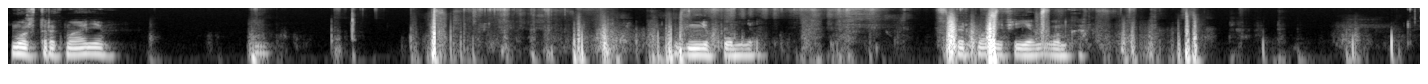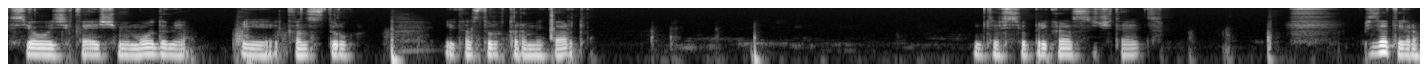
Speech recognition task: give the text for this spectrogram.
Может, Трекмания. Не помню. Трекмания офигенная гонка. С его вытекающими модами и, конструк... и конструкторами карт. Это все прекрасно сочетается. Пиздатая игра.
